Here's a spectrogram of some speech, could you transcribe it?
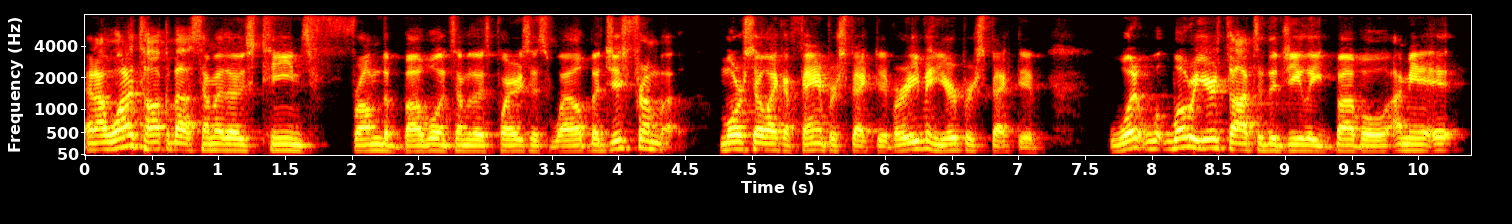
And I want to talk about some of those teams from the bubble and some of those players as well, but just from more so like a fan perspective or even your perspective. What what were your thoughts of the G League bubble? I mean, it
